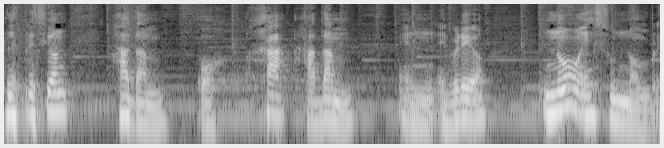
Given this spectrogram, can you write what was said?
la expresión Hadam o Ha Hadam en hebreo no es un nombre,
